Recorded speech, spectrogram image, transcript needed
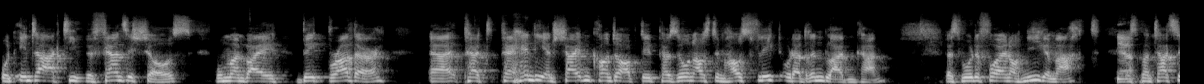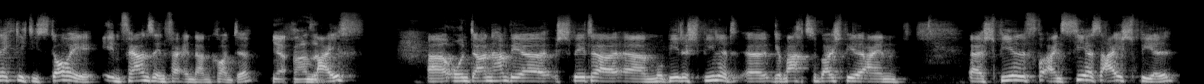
und interaktive Fernsehshows, wo man bei Big Brother äh, per, per Handy entscheiden konnte, ob die Person aus dem Haus fliegt oder drin bleiben kann. Das wurde vorher noch nie gemacht, ja. dass man tatsächlich die Story im Fernsehen verändern konnte. Ja, Wahnsinn. Live. Äh, und dann haben wir später äh, mobile Spiele äh, gemacht, zum Beispiel ein äh, Spiel, ein CSI-Spiel,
